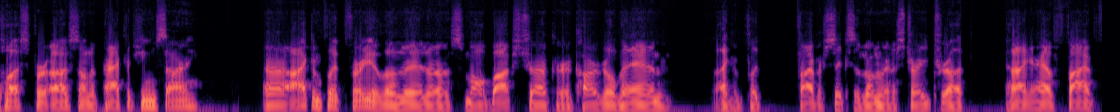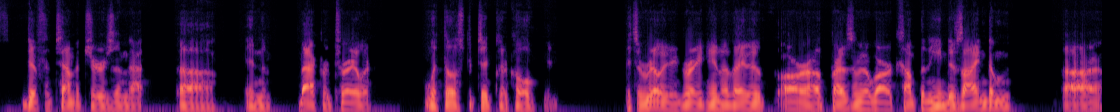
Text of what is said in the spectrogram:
plus for us on the packaging side. Uh, I can put three of them in a small box truck or a cargo van. I can put five or six of them in a straight truck, and I can have five different temperatures in that uh, in the back of trailer with those particular cold. It's a really a great innovative. Our uh, president of our company designed them. Uh,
